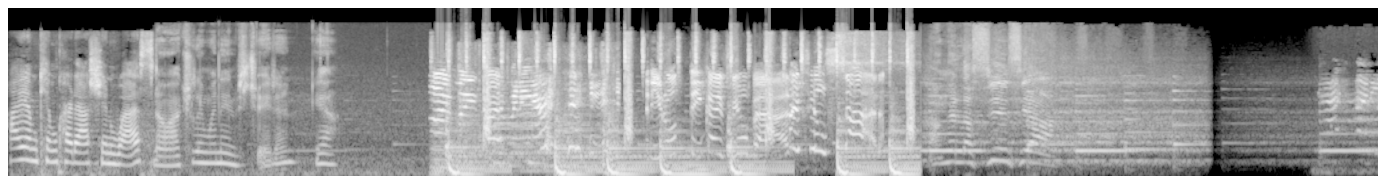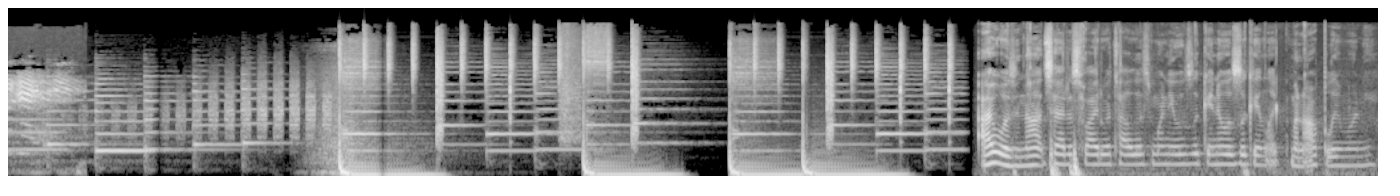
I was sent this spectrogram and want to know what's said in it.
Hi, I'm Kim Kardashian West. No, actually, my name's Jayden. Yeah. you don't think I feel bad? I feel sad. en la ciencia. I was not satisfied with how this money was looking. It was looking like Monopoly money.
